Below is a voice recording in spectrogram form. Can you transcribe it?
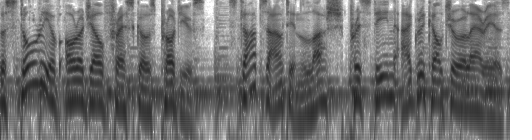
The story of Orogel Fresco's produce starts out in lush, pristine agricultural areas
